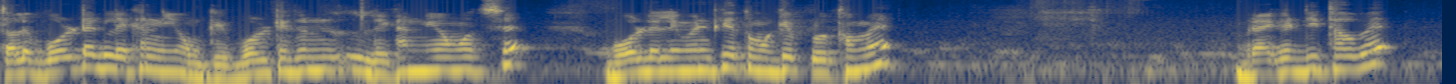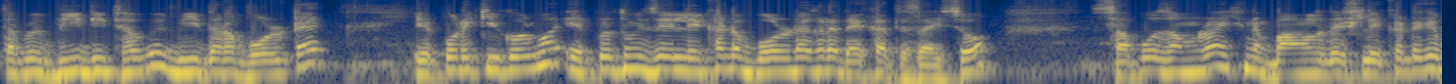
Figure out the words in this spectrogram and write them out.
তাহলে বোল ট্যাগ লেখার নিয়ম কি? বোল ট্যাগ লেখার নিয়ম হচ্ছে বোল্ড এলিমেন্টকে তোমাকে প্রথমে ব্র্যাকেট দিতে হবে, তারপর বি দিতে হবে বি দ্বারা বোল্ড ট্যাগ এরপরে কি করব? এরপর তুমি যে লেখাটা বোল্ড আকারে দেখাতে চাইছো সাপোজ আমরা এখানে বাংলাদেশ লেখাটাকে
